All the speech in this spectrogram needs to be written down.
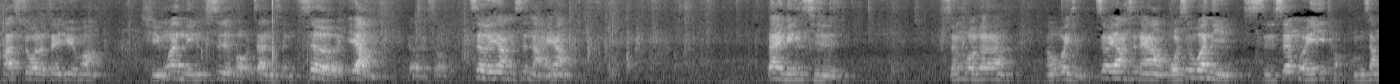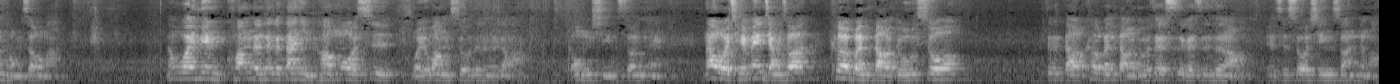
他说的这句话，请问您是否赞成这样的说？这样是哪样？代名词，生活的，然后为什么这样是哪样？我是问你，死生为一同同伤同受吗？那外面框的那个单引号末世为望说这个是干嘛？公行孙呢？那我前面讲说课本导读说，这个导课本导读这四个字是什么？也是说心酸的吗？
